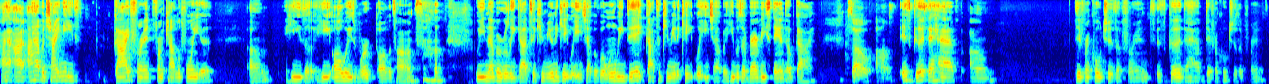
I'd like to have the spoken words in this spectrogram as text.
I, I, I have a Chinese guy friend from California. Um, he's a he always worked all the time. So we never really got to communicate with each other. But when we did got to communicate with each other, he was a very stand up guy. So um, it's good to have um, different cultures of friends. It's good to have different cultures of friends.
